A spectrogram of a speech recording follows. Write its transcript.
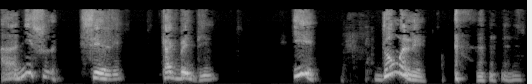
Они сели, как бы один, и думали,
